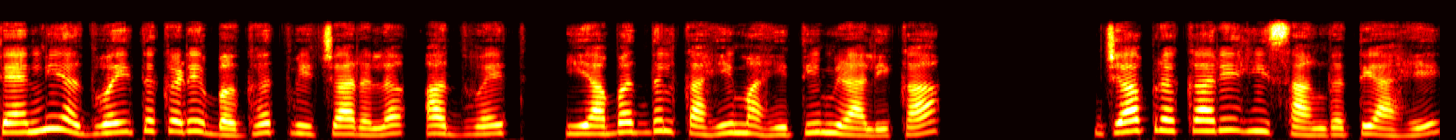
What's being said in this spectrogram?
त्यांनी अद्वैतकडे बघत विचारलं अद्वैत याबद्दल काही माहिती मिळाली का? ज्या प्रकारे ही सांगते आहे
